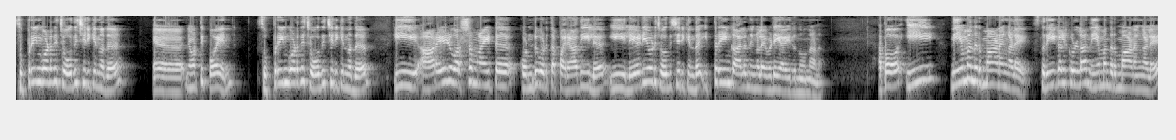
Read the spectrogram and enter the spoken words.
സുപ്രീം കോടതി ചോദിച്ചിരിക്കുന്നത് നോട്ട് ദി പോയിന്റ് സുപ്രീം കോടതി ചോദിച്ചിരിക്കുന്നത് ഈ ആറേഴ് വർഷമായിട്ട് കൊണ്ടുകൊടുത്ത പരാതിയിൽ ഈ ലേഡിയോട് ചോദിച്ചിരിക്കുന്നത് ഇത്രയും കാലം നിങ്ങൾ എവിടെയായിരുന്നു എന്നാണ്. അപ്പോ ഈ നിയമനിർമ്മാണങ്ങളെ സ്ത്രീകൾക്കുള്ള നിയമനിർമ്മാണങ്ങളെ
